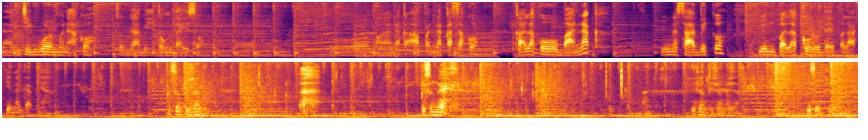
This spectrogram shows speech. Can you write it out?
nag-jig worm muna ako. So gamit itong Daiso. So mga nakaapat na kas ako. Kala ko banak, yung nasabit ko, yun pala, kuruday pala kinagat niya. Pisang, pisang. Pisang guys. Pisang, pisang, pisang. Pisang, pisang.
